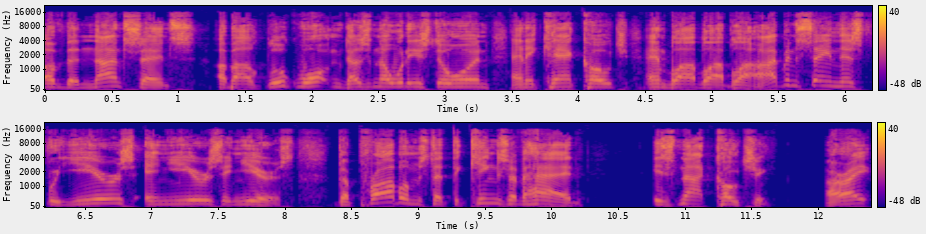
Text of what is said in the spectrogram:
of the nonsense about Luke Walton doesn't know what he's doing and he can't coach and blah, blah, blah. I've been saying this for years and years and years. The problems that the Kings have had is not coaching. All right?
